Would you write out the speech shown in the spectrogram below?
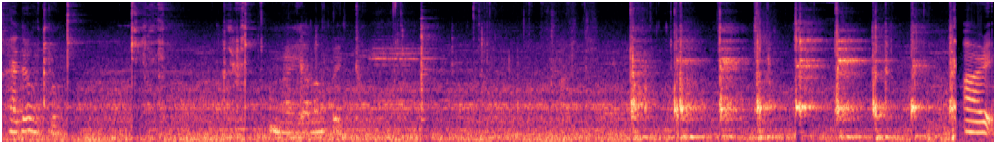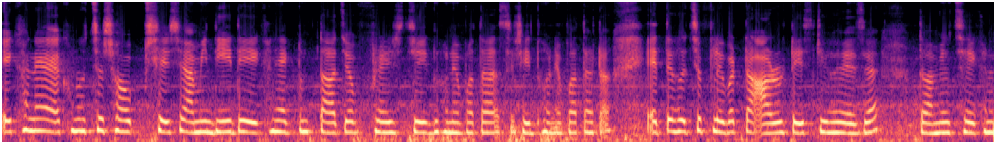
খাই দেবো তো আর এখানে এখন হচ্ছে সব শেষে আমি দিয়ে দিই, এখানে একদম তাজা ফ্রেশ যে ধনে পাতা আছে সেই ধনে পাতাটা। এতে হচ্ছে ফ্লেভারটা আরও টেস্টি হয়ে যায়। তো আমি হচ্ছে এখানে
